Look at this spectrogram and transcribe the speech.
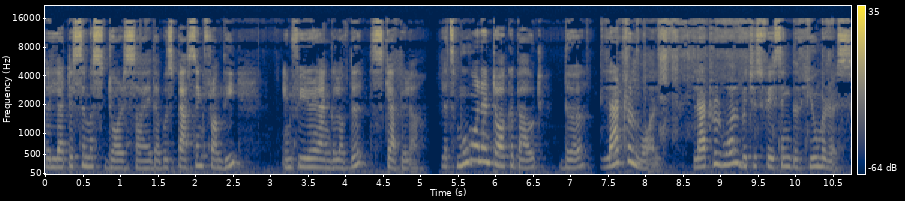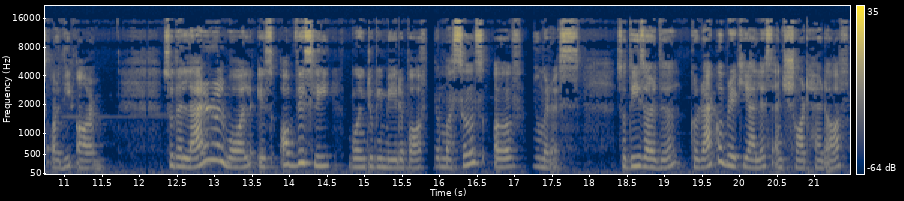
the latissimus dorsi that was passing from the inferior angle of the scapula. Let's move on and talk about the lateral wall. Lateral wall which is facing the humerus or the arm. So the lateral wall is obviously going to be made up of the muscles of humerus. So these are the coracobrachialis and short head of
